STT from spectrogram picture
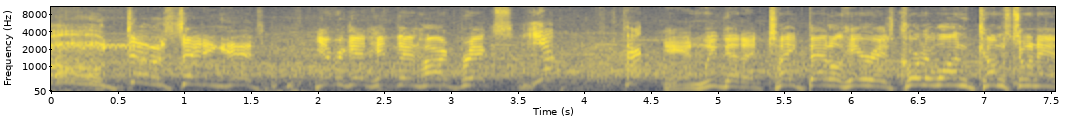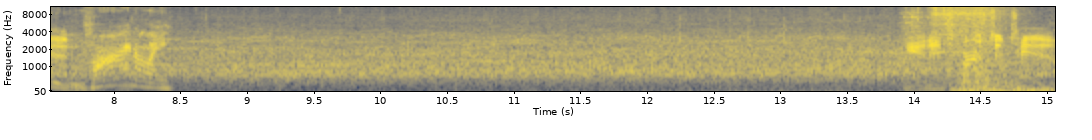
Oh, devastating hit. You ever get hit that hard, Bricks? Yep. Third. And we've got a tight battle here as quarter one comes to an end. Finally. And it's first and ten.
